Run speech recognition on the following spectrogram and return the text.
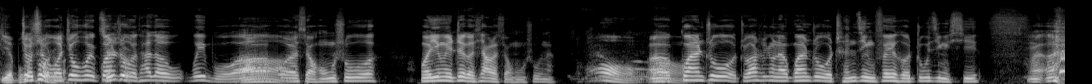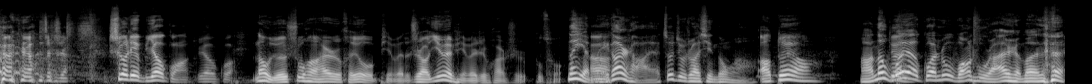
也不会就是我就会关注他的微博啊或者小红书，我因为这个下了小红书呢。哦，呃，哦关注主要是用来关注陈静飞和朱静熙，嗯、然后就是涉猎比较广，比较广。那我觉得舒恒还是很有品位的，至少音乐品味这块是不错。那也没干啥呀，这就算心动啊啊，对啊，啊！那我也关注王楚然什么的，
